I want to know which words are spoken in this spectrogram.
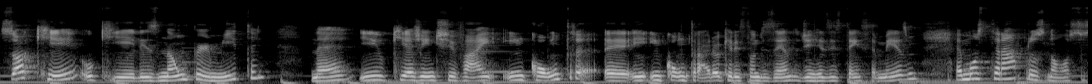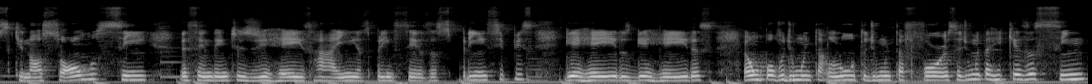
Só que o que eles não permitem, né? E o que a gente vai encontra, é, encontrar é o que eles estão dizendo de resistência mesmo, é mostrar para os nossos que nós somos sim descendentes de reis, rainhas, princesas, príncipes, guerreiros, guerreiras. É um povo de muita luta, de muita força, de muita riqueza, sim,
